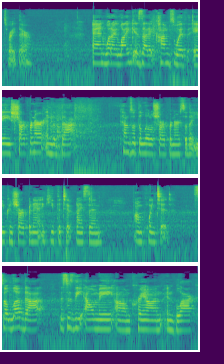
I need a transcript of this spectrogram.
It's right there. And what I like is that it comes with a sharpener in the back. Comes with a little sharpener so that you can sharpen it and keep the tip nice and um, pointed so love that this is the Almay um, crayon in black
